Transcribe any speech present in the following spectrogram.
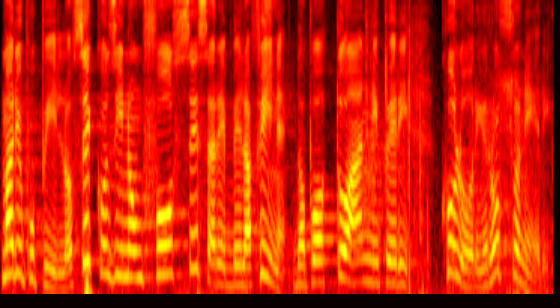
Mario Pupillo. Se così non fosse sarebbe la fine, dopo otto anni, per i colori rossoneri.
